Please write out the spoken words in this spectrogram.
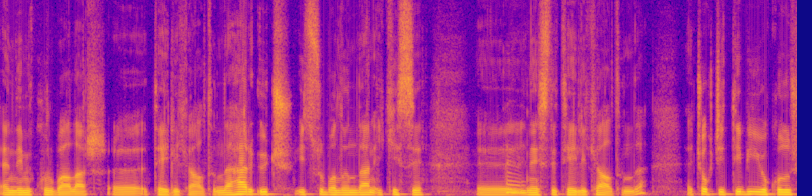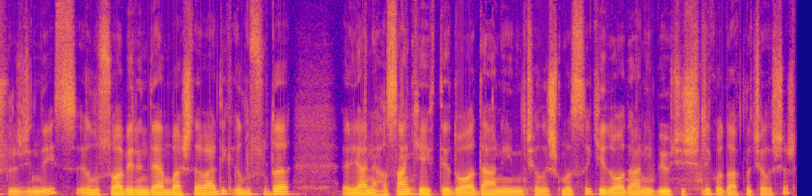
endemik kurbağalar e, tehlike altında. Her üç iç su balığından ikisi e, evet. nesli tehlike altında. E, çok ciddi bir yok oluş sürecindeyiz. Ilısu haberinde en başta verdik. Ilısu'da e, yani Hasankeyf'te Doğa Derneği'nin çalışması ki Doğa Derneği biyoçeşitlilik odaklı çalışır.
